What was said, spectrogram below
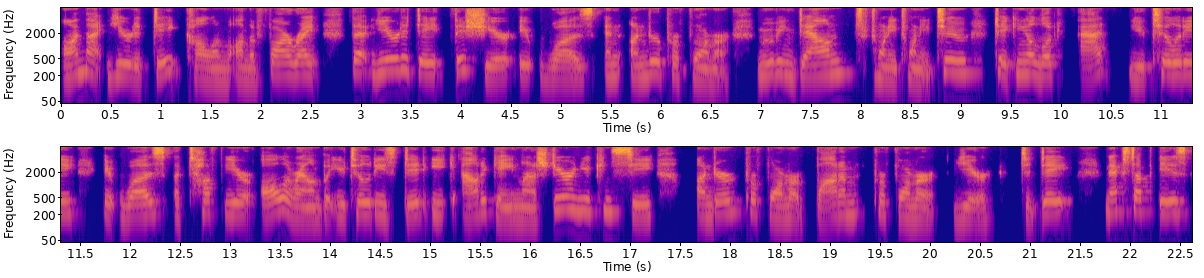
on that year to date column on the far right, that year to date this year, it was an underperformer. Moving down to 2022, taking a look at utility. It was a tough year all around, but utilities did eke out a gain last year. And you can see underperformer, bottom performer year to date. Next up is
